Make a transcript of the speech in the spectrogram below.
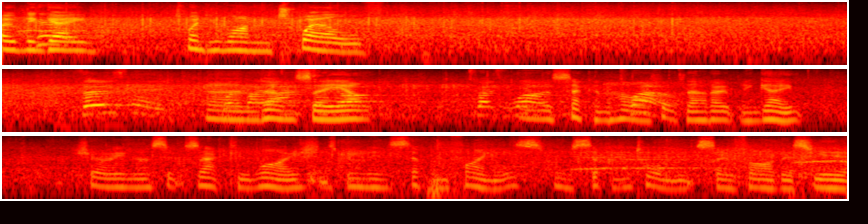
Opening game 21-12 Thursday. and An Se Young in the second half of that opening game, showing us exactly why she's been in seven finals from seven tournaments so far this year.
